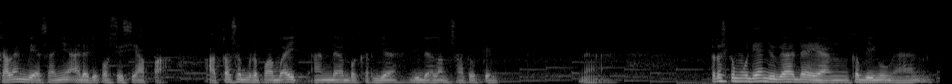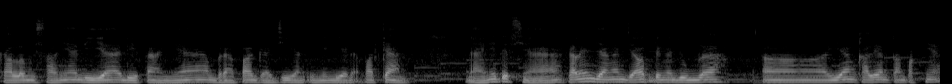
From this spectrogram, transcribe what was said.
kalian biasanya ada di posisi apa? Atau seberapa baik Anda bekerja di dalam satu tim? Nah, Terus kemudian juga ada yang kebingungan kalau misalnya dia ditanya berapa gaji yang ingin dia dapatkan. Nah ini tipsnya, kalian jangan jawab dengan jumlah uh, yang kalian tampaknya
